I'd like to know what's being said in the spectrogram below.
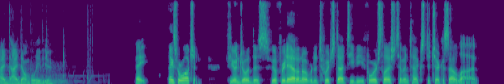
I, I don't believe you. Hey, thanks for watching. If you enjoyed this, feel free to head on over to twitch.tv forward slash Tim and Tex to check us out live.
